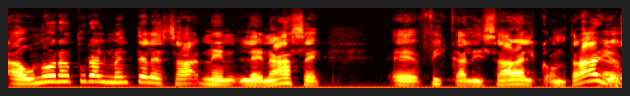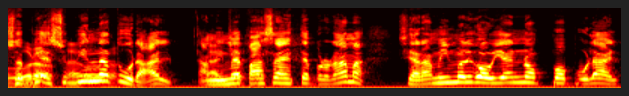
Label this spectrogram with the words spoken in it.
a uno naturalmente le, le nace eh, fiscalizar al contrario. Eso es bien- eso, es bien seguro. natural. A mí me pasa en este programa. Si ahora mismo el gobierno popular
